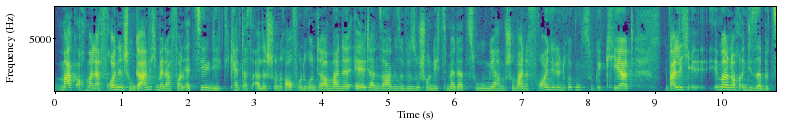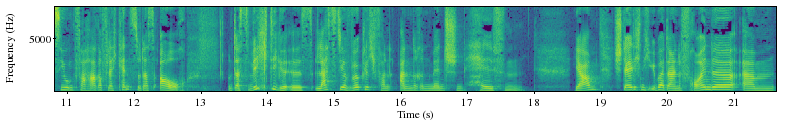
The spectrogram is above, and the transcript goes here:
mag auch meiner Freundin schon gar nicht mehr davon erzählen. Die, die kennt das alles schon rauf und runter. Meine Eltern sagen sowieso schon nichts mehr dazu. Mir haben schon meine Freunde den Rücken zugekehrt, weil ich immer noch in dieser Beziehung verharre. Vielleicht kennst du das auch. Und das Wichtige ist, lass dir wirklich von anderen Menschen helfen. Ja, stell dich nicht über deine Freunde, ähm,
